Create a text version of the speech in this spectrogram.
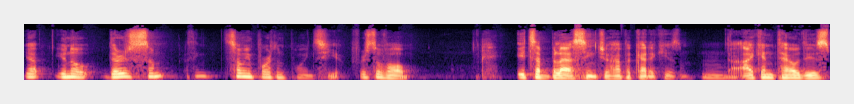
Yeah, you know, there's some I think some important points here. First of all, it's a blessing to have a catechism. I can tell this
